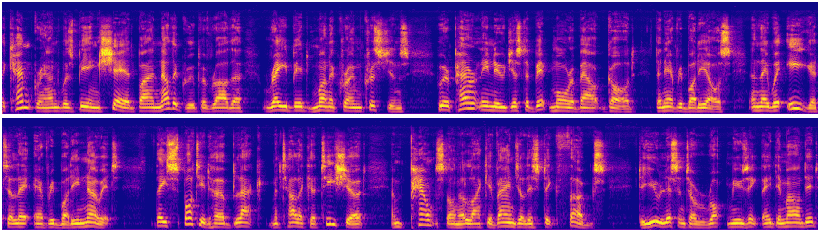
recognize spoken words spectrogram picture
The campground was being shared by another group of rather rabid, monochrome Christians who apparently knew just a bit more about God than everybody else, and they were eager to let everybody know it. They spotted her black Metallica t shirt and pounced on her like evangelistic thugs. Do you listen to rock music? they demanded,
